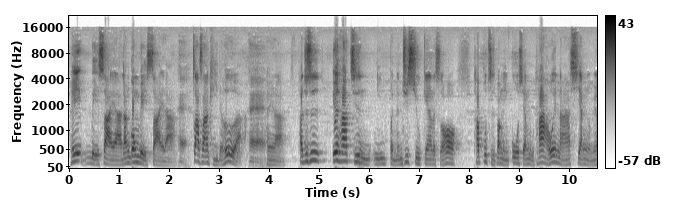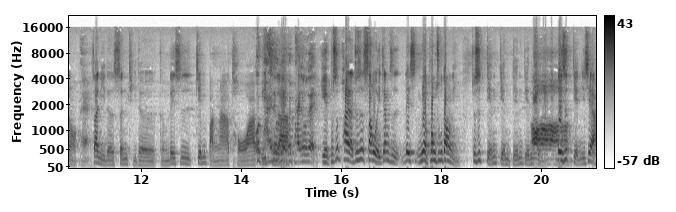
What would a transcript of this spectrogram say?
嘿，袂使啊，人工袂使啦嘿，炸沙起的好啊，嘿。嘿啦，他就是因为他其实你你本人去修家的时候，他不止帮你过香炉，他还会拿香有没有？嘿，在你的身体的可能类似肩膀啊、头啊、鼻会拍对不对？子啊会，拍对。不对？也不是拍了，就是稍微这样子，类似没有碰触到你，就是点点点点点，类似点一下。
